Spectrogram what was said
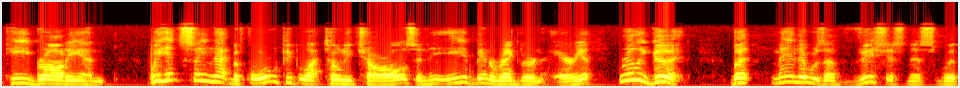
he brought in. We had seen that before with people like Tony Charles, and he, he had been a regular in the area. Really good. But man, there was a viciousness with,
